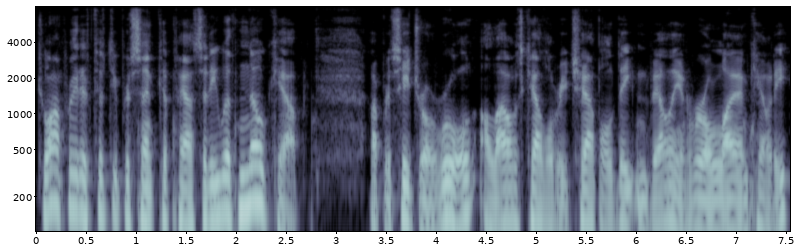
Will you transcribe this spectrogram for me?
to operate at 50% capacity with no cap. A procedural rule allows Calvary Chapel, Dayton Valley, and rural Lyon County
